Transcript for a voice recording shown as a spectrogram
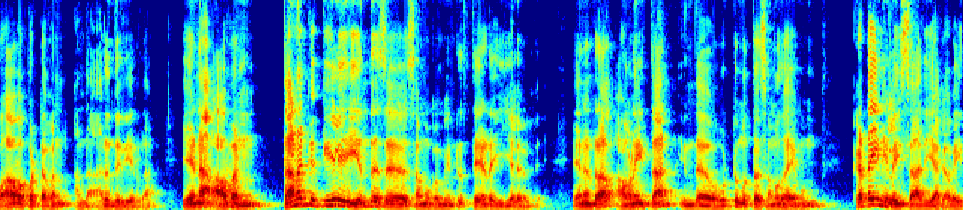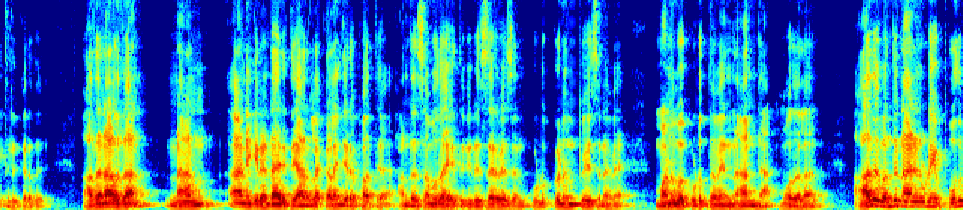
பாவப்பட்டவன் அந்த அருந்ததியர் தான் ஏன்னா அவன் தனக்கு கீழே எந்த ச சமூகம் என்று தேட இயலவில்லை. ஏனென்றால் அவனைத்தான் இந்த ஒட்டுமொத்த சமுதாயமும் கடைநிலை சாதியாக வைத்திருக்கிறது. அதனால் தான் நான் அன்னைக்கு ரெண்டாயிரத்தி ஆறில் கலைஞரை பார்த்து அந்த சமுதாயத்துக்கு ரிசர்வேஷன் கொடுக்கணும்னு பேசினவன் மனுவை கொடுத்தவன் நான் தான் முதலாள். அது வந்து நான் என்னுடைய பொது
